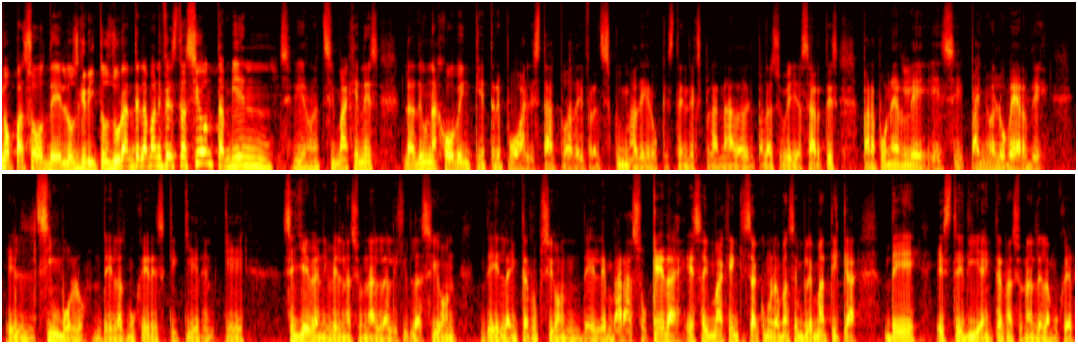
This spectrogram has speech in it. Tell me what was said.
No pasó de los gritos. Durante la manifestación también se vieron estas imágenes, la de una joven que trepó a la estatua de Francisco y Madero, que está en la explanada del Palacio de Bellas Artes, para ponerle ese pañuelo verde, el símbolo de las mujeres que quieren que se lleve a nivel nacional la legislación de la interrupción del embarazo. Queda esa imagen quizá como la más emblemática de este Día Internacional de la Mujer.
